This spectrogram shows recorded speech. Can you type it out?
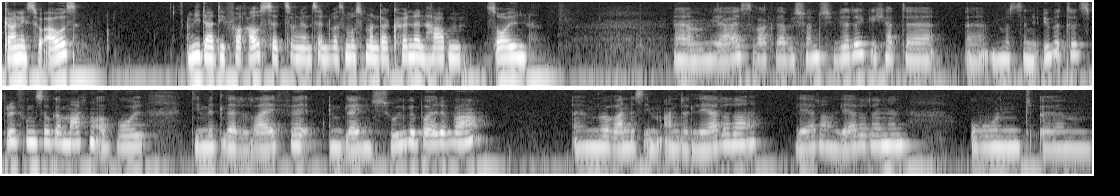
gar nicht so aus, wie da die Voraussetzungen sind. Was muss man da können, haben, sollen? Ähm, ja, es war, glaube ich, schon schwierig. Ich hatte, äh, musste eine Übertrittsprüfung sogar machen, obwohl die mittlere Reife im gleichen Schulgebäude war. Ähm, nur waren das eben andere Lehrer, Lehrer und Lehrerinnen. Und ähm,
